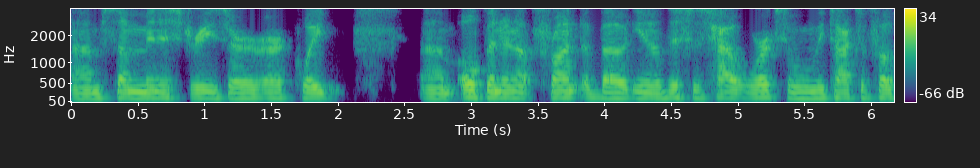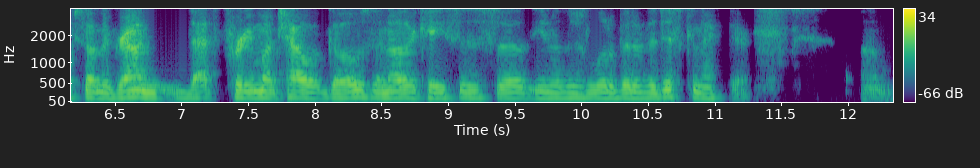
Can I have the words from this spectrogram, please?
Um, some ministries are are quite um, open and upfront about you know this is how it works, and when we talk to folks on the ground, that's pretty much how it goes. In other cases, uh, you know, there's a little bit of a disconnect there. Um,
